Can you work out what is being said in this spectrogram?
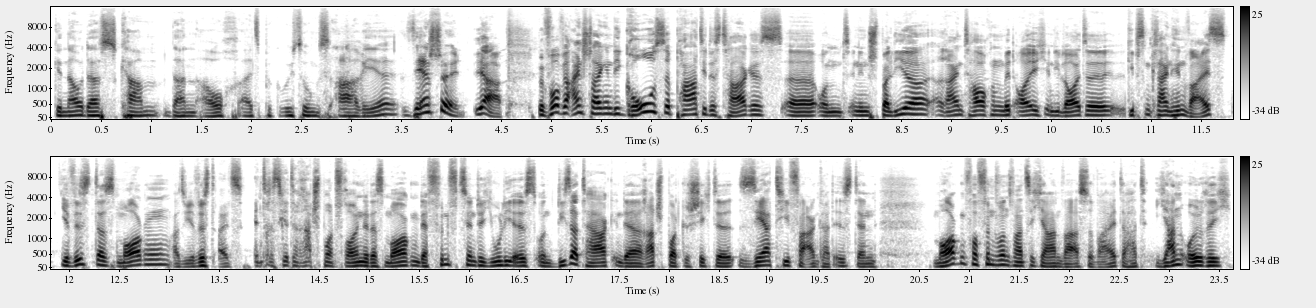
genau das kam dann auch als Begrüßungsarie. Sehr schön. Ja, bevor wir einsteigen in die große Party des Tages äh, und in den Spalier reintauchen mit euch in die Leute, gibt's einen kleinen Hinweis. Ihr wisst, dass morgen, also ihr wisst als interessierte Radsportfreunde, dass morgen der 15. Juli ist und dieser Tag in der Radsportgeschichte sehr tief verankert ist, denn Morgen vor 25 Jahren war es soweit. Da hat Jan Ulrich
